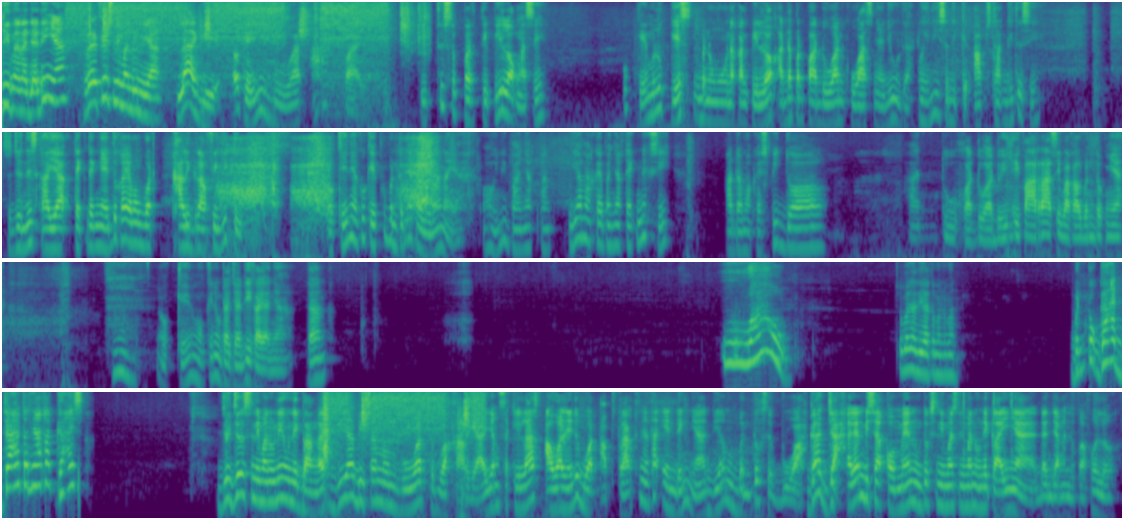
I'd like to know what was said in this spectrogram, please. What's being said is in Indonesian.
Gimana jadinya? Review seniman dunia lagi. Oke, ini buat apa ya? Itu seperti pilok nggak sih? Oke, melukis menggunakan pilok ada perpaduan kuasnya juga. Oh, ini sedikit abstrak gitu sih. Sejenis kayak tekniknya itu kayak membuat kaligrafi gitu. Oke, ini aku kepo bentuknya kayak gimana ya? Oh, ini banyak dia pakai banyak teknik sih. Ada pakai spidol. Aduh, aduh, aduh, ini parah sih bakal bentuknya. Hmm, oke, mungkin udah jadi kayaknya. Dan Wow. Coba lihat teman-teman. Bentuk gajah ternyata guys. Jujur seniman ini unik banget. Dia bisa membuat sebuah karya yang sekilas awalnya itu buat abstrak. Ternyata endingnya dia membentuk sebuah gajah. Kalian bisa komen untuk seniman-seniman unik lainnya. Dan jangan lupa follow.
